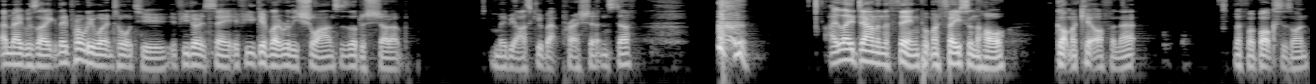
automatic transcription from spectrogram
And Meg was like, "They probably won't talk to you if you don't say if you give like really short answers. They'll just shut up. Maybe ask you about pressure and stuff." I laid down in the thing, put my face in the hole, got my kit off and that, left my boxes on.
